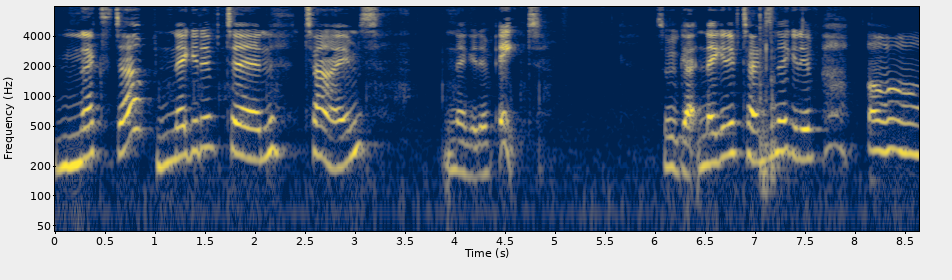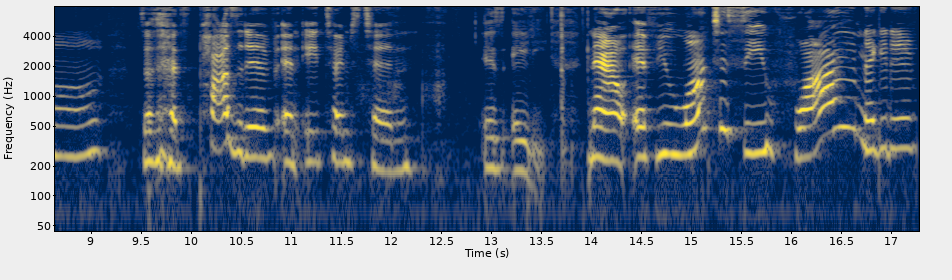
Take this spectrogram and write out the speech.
Next up, negative 10 times negative 8. So we've got negative times negative. Aww. So that's positive, and 8 times 10 is 80. Now, if you want to see why a negative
